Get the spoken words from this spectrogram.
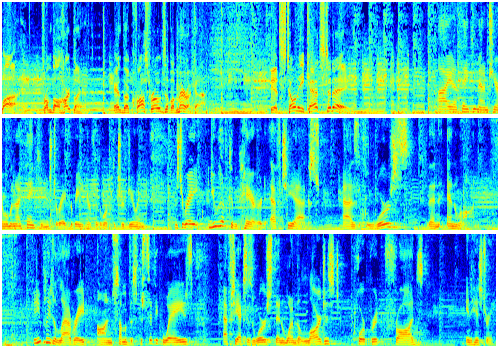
Live from the heartland and the crossroads of America, it's Tony Katz today. I uh, thank you, Madam Chairwoman, and I thank you, Mr. Ray, for being here for the work that you're doing. Mr. Ray, you have compared FTX as worse than Enron. Can you please elaborate on some of the specific ways FTX is worse than one of the largest corporate frauds in history?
